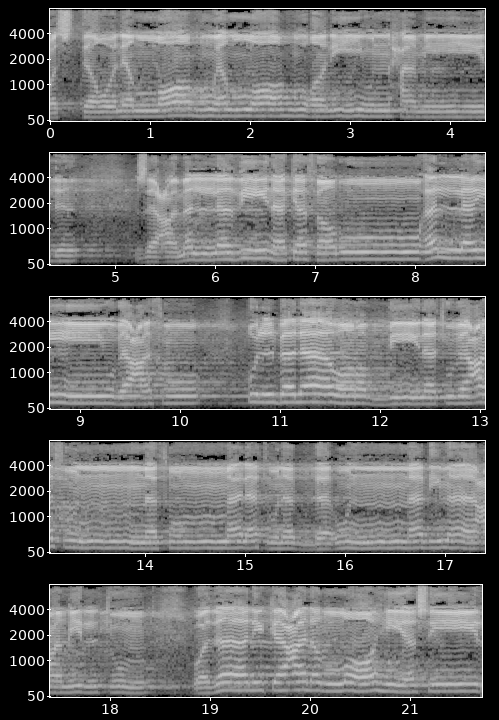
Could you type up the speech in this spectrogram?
واستغنى الله والله غني حميد. زعم الذين كفروا أن لن يبعثوا. قل بلى وربي لتبعثن ثم لتنبؤن بما عملتم. وذلك على الله يسير.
